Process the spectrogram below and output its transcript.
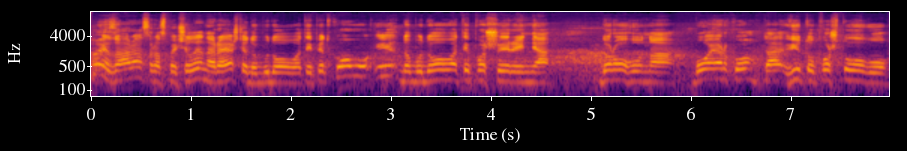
Ну і зараз розпочали нарешті добудовувати підкову і добудовувати поширення дорогу на Боярку та Віту Поштову,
